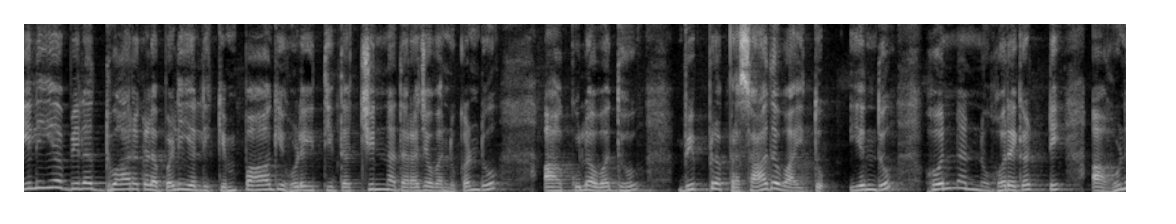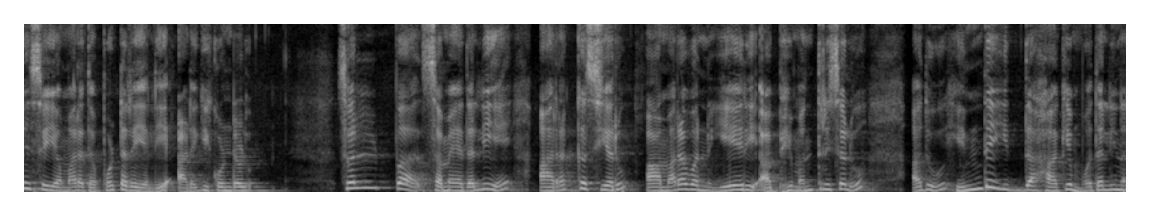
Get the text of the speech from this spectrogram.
ಇಲಿಯ ಬಿಲದ್ವಾರಗಳ ಬಳಿಯಲ್ಲಿ ಕೆಂಪಾಗಿ ಹೊಳೆಯುತ್ತಿದ್ದ ಚಿನ್ನದ ರಜವನ್ನು ಕಂಡು, ಆ ಕುಲವಧು ವಿಪ್ರ ಪ್ರಸಾದವಾಯಿತು ಎಂದು ಹೊನ್ನನ್ನು ಹೊರೆಗಟ್ಟಿ ಆ ಹುಣಸೆಯ ಮರದ ಪೊಟರೆಯಲ್ಲಿ ಅಡಗಿಕೊಂಡಳು. ಸ್ವಲ್ಪ ಸಮಯದಲ್ಲಿಯೇ ಆ ರಕ್ಕಸಿಯರು ಆ ಮರವನ್ನು ಏರಿ ಅಭಿಮಂತ್ರಿಸಲು ಅದು ಹಿಂದೆ ಇದ್ದ ಹಾಗೆ ಮೊದಲಿನ,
